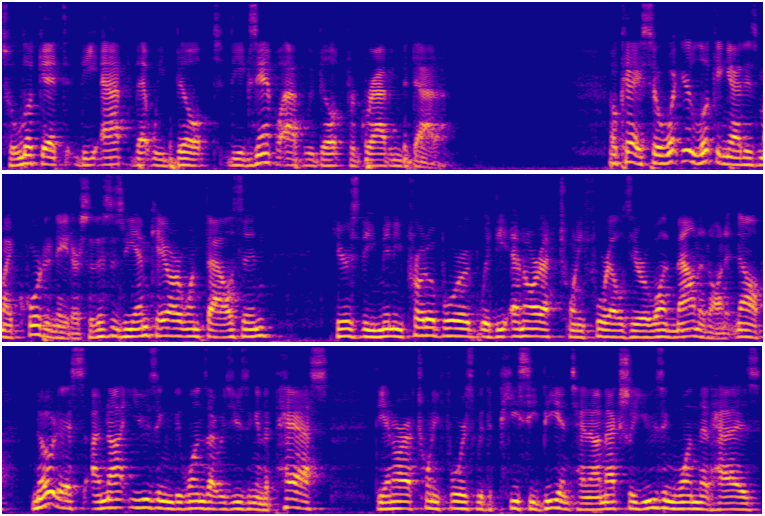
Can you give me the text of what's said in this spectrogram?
to look at the app that we built, the example app we built for grabbing the data. Okay, so what you're looking at is my coordinator. So this is the MKR 1000. Here's the mini proto board with the NRF24L01 mounted on it. Now, notice I'm not using the ones I was using in the past, the NRF24s with the PCB antenna. I'm actually using one that has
